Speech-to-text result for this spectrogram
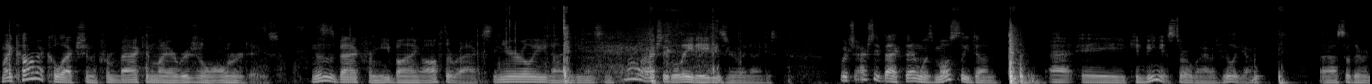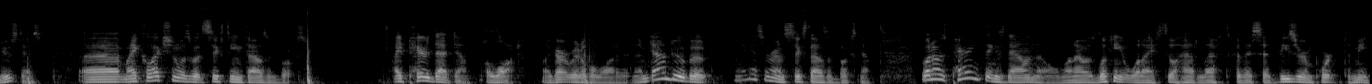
my comic collection from back in my original owner days, this is back from me buying off the racks in the early 90s, and, well, actually the late 80s and early 90s which actually back then was mostly done at a convenience store when I was really young. Uh, so there were newsstands. Uh, my collection was about 16,000 books. I pared that down a lot. I got rid of a lot of it. And I'm down to about, I guess, around 6,000 books now. When I was paring things down, though, when I was looking at what I still had left, because I said, these are important to me,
